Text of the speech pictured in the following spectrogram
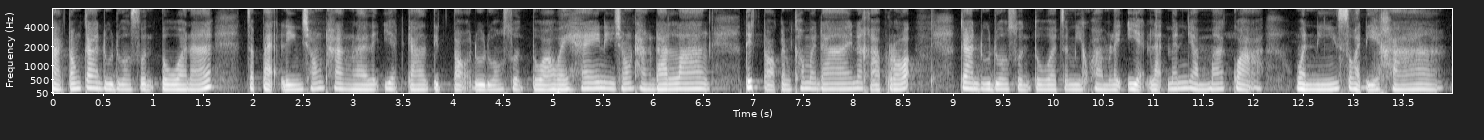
หากต้องการดูดวงส่วนตัวนะ จะแปะลิงก์ช่องทางรายละเอียดการติดต่อดูดวงส่วนตัวไว้ให้ในช่องทางด้านล่าง ติดต่อกันเข้ามาได้นะคะ เพราะการดูดวงส่วนตัวจะมีความละเอียดและแม่นยำมากกว่า วันนี้สวัสดีค่ะ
